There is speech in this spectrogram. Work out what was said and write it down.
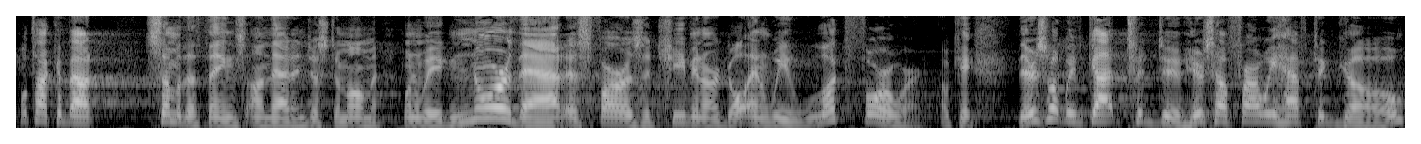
we'll talk about some of the things on that in just a moment. When we ignore that as far as achieving our goal and we look forward, okay, there's what we've got to do. Here's how far we have to go.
